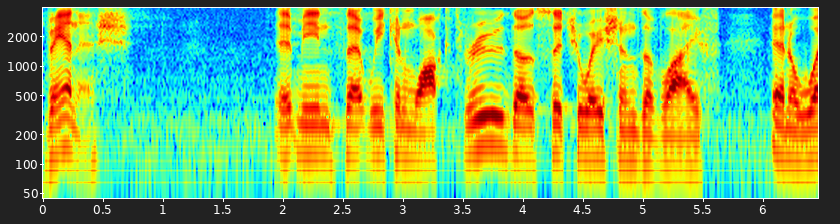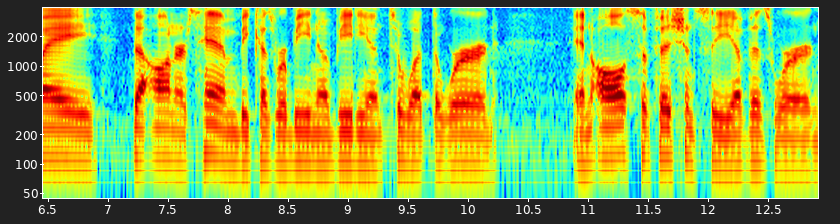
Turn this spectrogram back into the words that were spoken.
vanish. It means that we can walk through those situations of life in a way that honors Him because we're being obedient to what the Word and all sufficiency of His Word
